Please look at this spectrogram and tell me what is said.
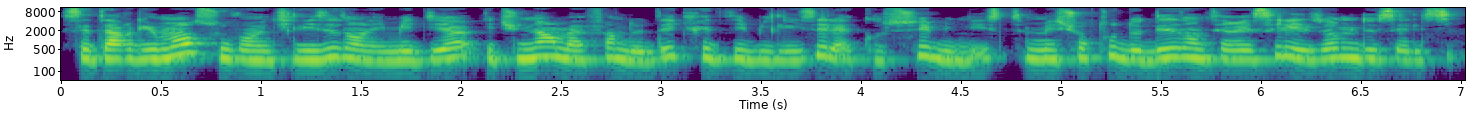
Cet argument, souvent utilisé dans les médias, est une arme afin de décrédibiliser la cause féministe, mais surtout de désintéresser les hommes de celle-ci.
